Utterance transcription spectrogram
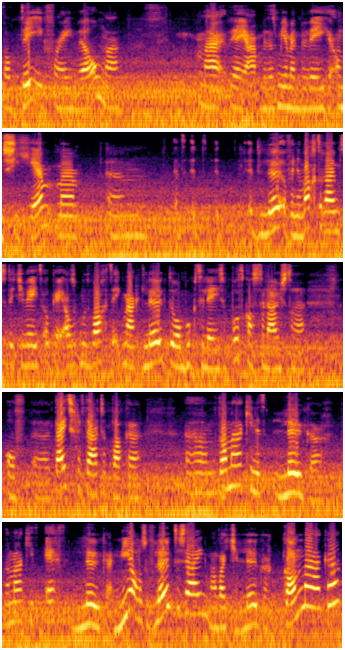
dat deed ik voorheen wel. Maar, maar ja, ja, dat is meer met bewegen aan zich. Hè? Maar um, het, het, het, het leuk, of in een wachtruimte, dat je weet, oké, als ik moet wachten, ik maak het leuk door een boek te lezen, een podcast te luisteren of tijdschrift daar te pakken. Um, dan maak je het leuker. Dan maak je het echt leuker. Niet alles hoeft leuk te zijn, maar wat je leuker kan maken,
